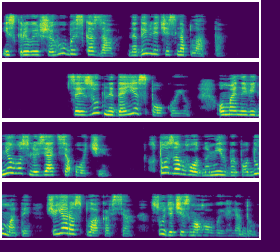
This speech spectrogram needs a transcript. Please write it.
і, скрививши губи, сказав, не дивлячись на платта. Цей зуб не дає спокою. У мене від нього сльозяться очі. Хто завгодно міг би подумати, що я розплакався, судячи з мого вигляду.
